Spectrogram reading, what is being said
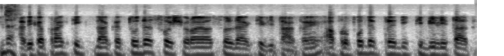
Da. Adică, practic, dacă tu desfășurai o astfel de activitate, apropo de predictibilitate,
